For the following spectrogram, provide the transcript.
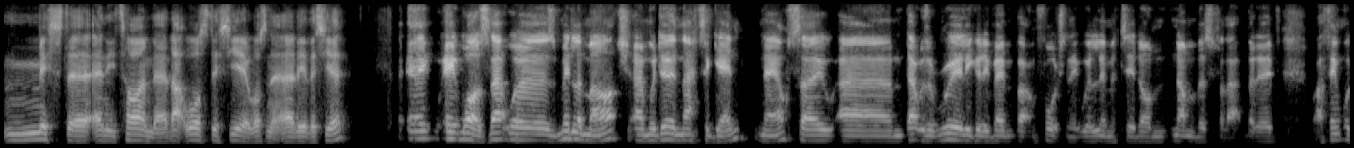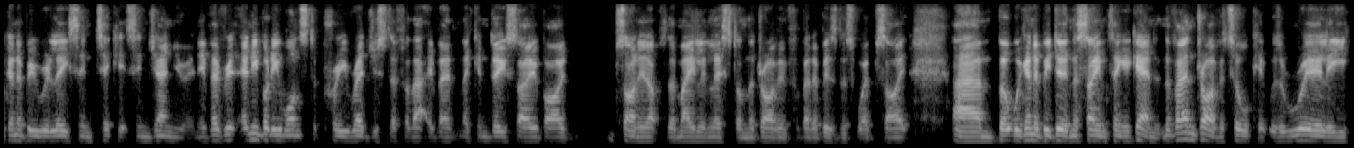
missed any time there. That was this year, wasn't it? Earlier this year. It, it, was. That was middle of March, and we're doing that again now. So um, that was a really good event, but unfortunately, we're limited on numbers for that. But if, I think we're going to be releasing tickets in January, and if every, anybody wants to pre-register for that event, they can do so by signing up to the mailing list on the Driving for Better Business website. Um, but we're going to be doing the same thing again. And the Van Driver Toolkit was a really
